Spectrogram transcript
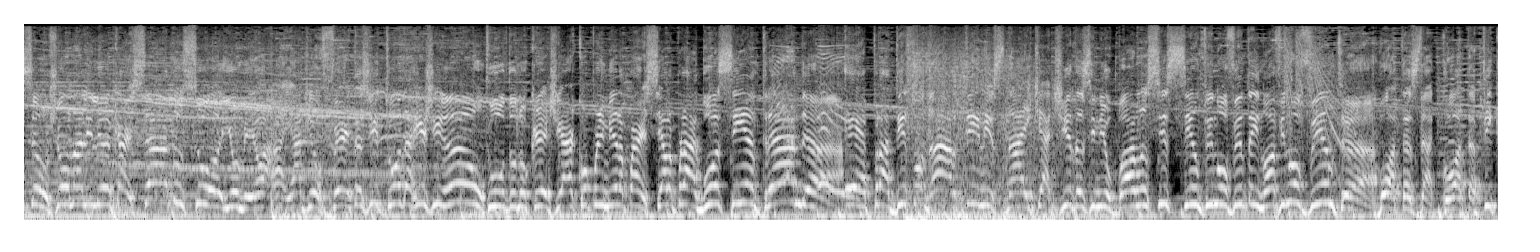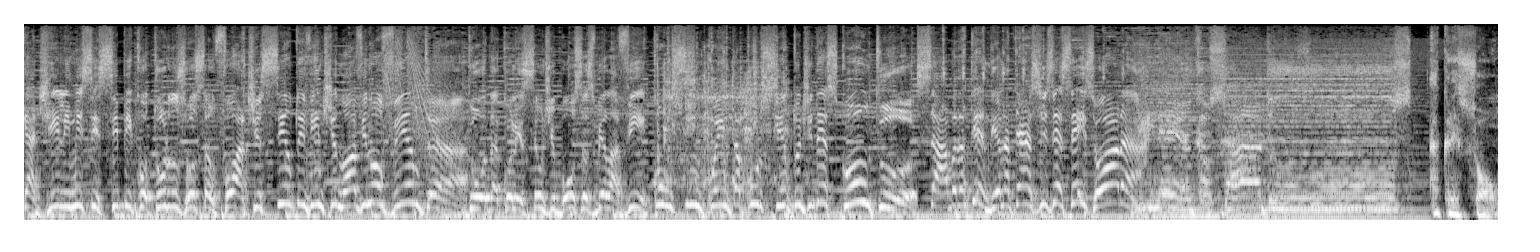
São João na Lilian Calçado, sonho meu arraiar de ofertas de toda a região. Tudo no crediar com primeira parcela pra agosto sem entrada. É pra detonar tênis Nike, Adidas e New Balance 199,90. Botas da Cota, Picadilly, Mississippi Coturnos Roção Forte 129,90. Toda a coleção de bolsas Belavi com 50% de desconto. Sábado atendendo até às 16 horas. Lilian Calçados. A Cressol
